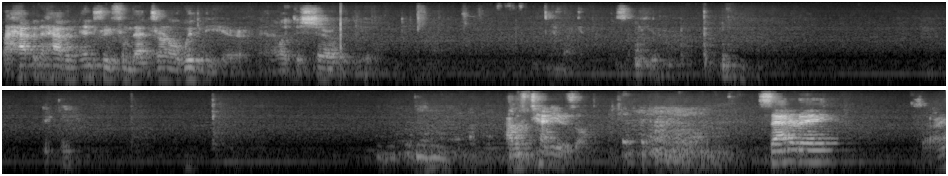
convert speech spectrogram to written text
I happen to have an entry from that journal with me here, and I'd like to share it with you. If I can put this up here. I was 10 years old. Saturday, sorry,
